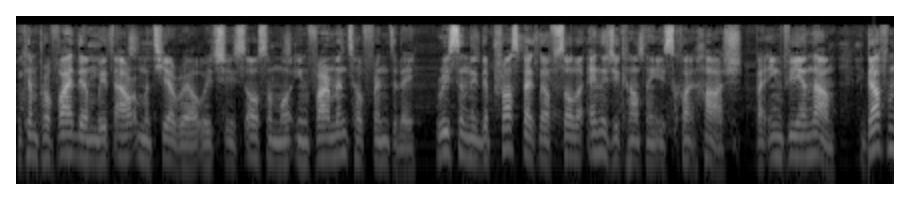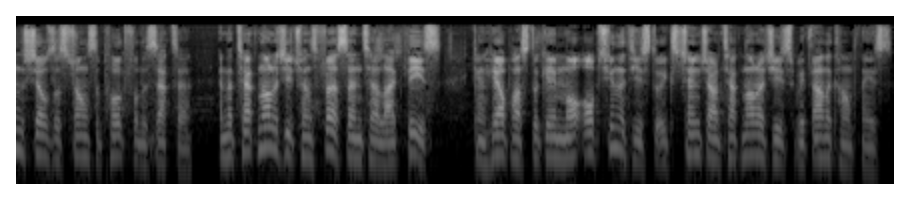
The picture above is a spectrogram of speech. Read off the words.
we can provide them with our material, which is also more environmental friendly. Recently, the prospect of solar energy company is quite harsh, but in Vietnam, the government shows a strong support for the sector, and a technology transfer center like this can help us to gain more opportunities to exchange our technologies with other companies.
